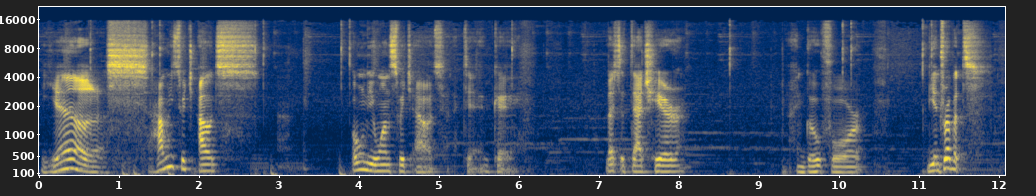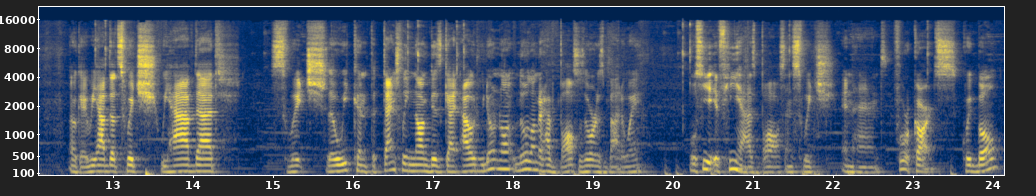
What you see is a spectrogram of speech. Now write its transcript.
Yes. How many switch outs only one switch out. Okay. Let's attach here and go for the Intrepid. Okay, we have that switch. We have that switch. So we can potentially knock this guy out. We don't no, no longer have boss's orders, by the way. We'll see if he has boss and switch in hand. Four cards. Quick ball.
